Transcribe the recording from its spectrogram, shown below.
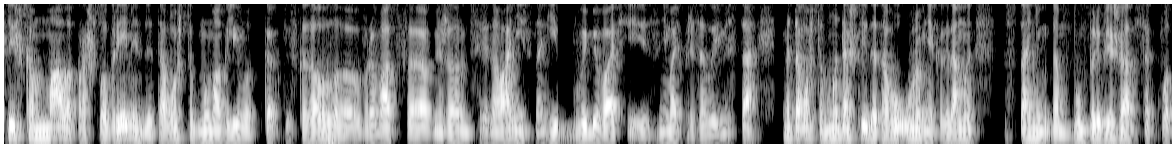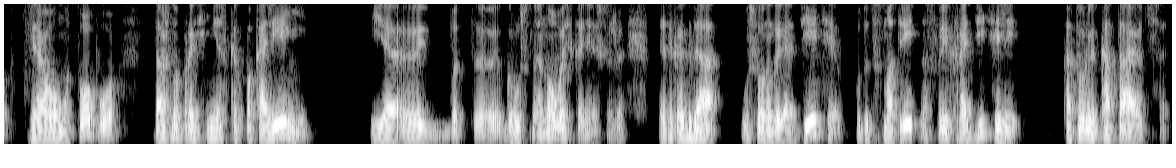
слишком мало прошло времени для того, чтобы мы могли, вот как ты сказал, врываться в международные соревнования и с ноги выбивать и занимать призовые места. Для того, чтобы мы дошли до того уровня, когда мы станем, там, будем приближаться к, вот, к мировому топу, должно пройти несколько поколений, я, э, вот э, грустная новость, конечно же, это когда, условно говоря, дети будут смотреть на своих родителей, которые катаются,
